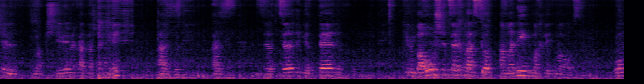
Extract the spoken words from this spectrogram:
של מקשיבים אחד לשני, אז, אז זה יוצר יותר, כאילו ברור שצריך לעשות, המנהיג מחליט מה הוא עושה. הוא,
